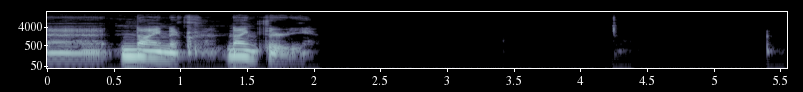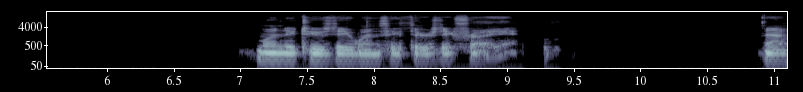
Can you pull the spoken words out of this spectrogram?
at nine nine thirty. Monday, Tuesday, Wednesday, Thursday, Friday. Now,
